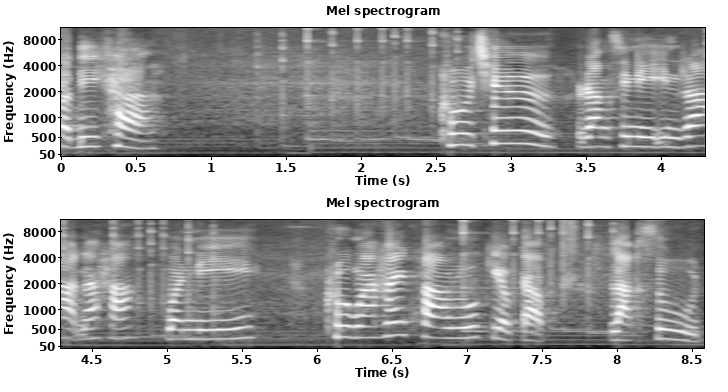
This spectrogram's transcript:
วัสดีค่ะ ครูชื่อรังสินีอินราชนะคะ วันนี้ครูมาให้ความรู้เกี่ยวกับหลักสูตร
